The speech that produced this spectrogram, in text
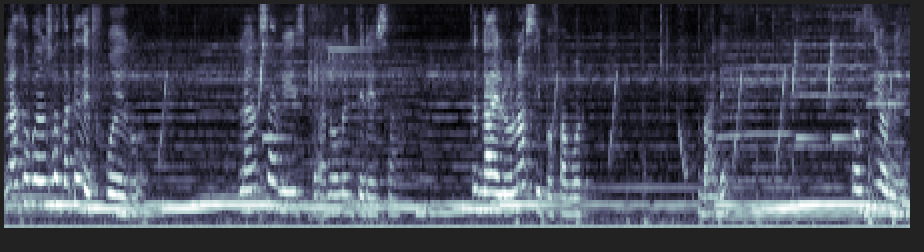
Lanza poderoso ataque de fuego. Lanza vista, no me interesa. Tendrá de luna, sí, por favor. Vale. Pociones.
